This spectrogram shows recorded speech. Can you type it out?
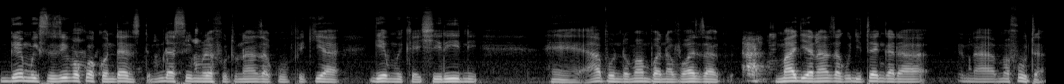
game weeks zilivyokuwa condensed muda si mrefu tunaanza kufikia game week ya ishirini Hapo ndo mambo anavyoanza maji anaanza kujitenga na na mafuta.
